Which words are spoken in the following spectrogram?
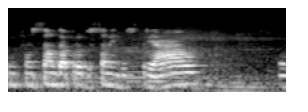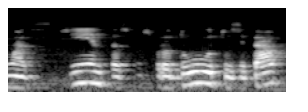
em função da produção industrial, com as tintas, com os produtos e tal,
